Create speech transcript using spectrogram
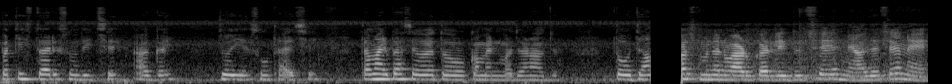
પચીસ તારીખ સુધી છે આગાહી. જોઈએ શું થાય છે. તમારી પાસે હોય તો કમેન્ટમાં જણાવજો. તો મસ્ત મજાનું વાળું કરી લીધું છે ને આજે છે ને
